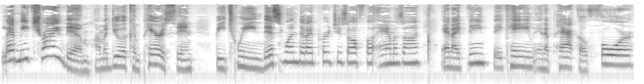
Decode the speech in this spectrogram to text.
let me try them. I'm going to do a comparison between this one that I purchased off of Amazon, and I think they came in a pack of four,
